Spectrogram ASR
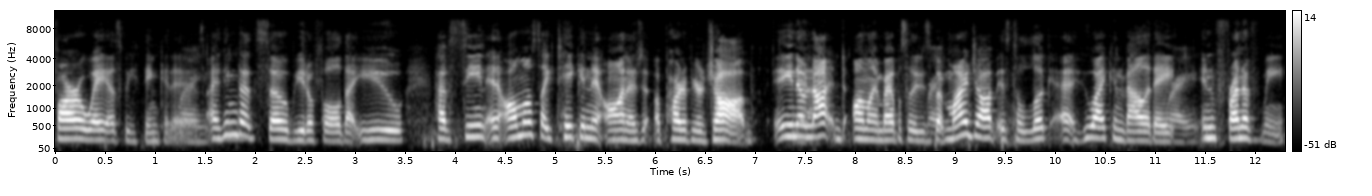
far away as we think it is. Right. I think that's so beautiful that you have seen and almost like taken it on as a part of your job. You know, Yeah. not online Bible studies, but my job is to look at who I can validate Right. in front of me.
